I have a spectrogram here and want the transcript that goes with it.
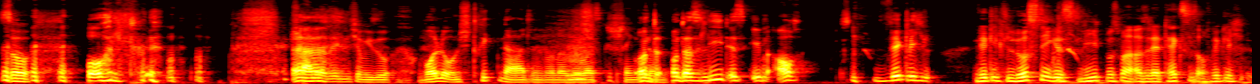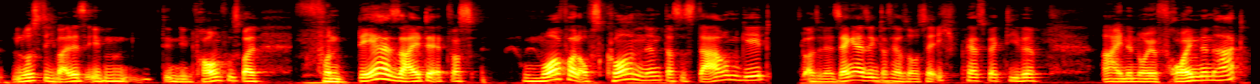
so. Und Schade, dass ich nicht irgendwie so Wolle und Stricknadeln oder sowas geschenkt Und, haben. und das Lied ist eben auch wirklich wirklich lustiges Lied, muss man, also der Text ist auch wirklich lustig, weil es eben in den Frauenfußball von der Seite etwas humorvoll aufs Korn nimmt, dass es darum geht, also der Sänger singt das ja so aus der Ich-Perspektive, eine neue Freundin hat,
